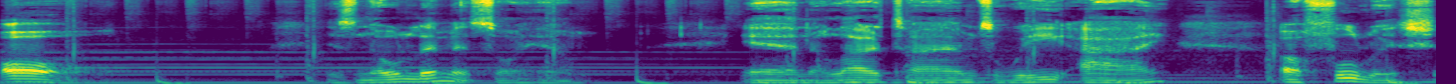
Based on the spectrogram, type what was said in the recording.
all. There's no limits on him. And a lot of times we, I, are foolish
